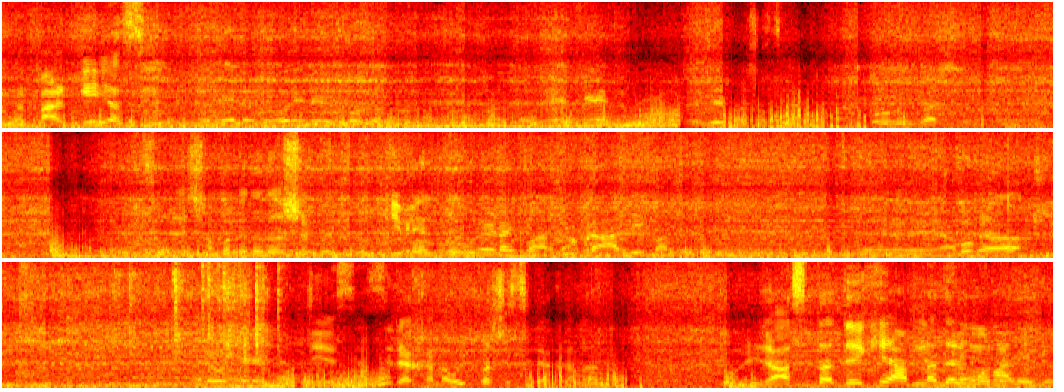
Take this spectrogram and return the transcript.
আমরা পার্কেই আছি। সম্মানিত দর্শক বন্ধু, কি বলব? আমরা আমরা চিড়িয়াখানা ওই পাশে চিড়িয়াখানা ওই রাস্তা দেখে আপনাদের মনে এই যে,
